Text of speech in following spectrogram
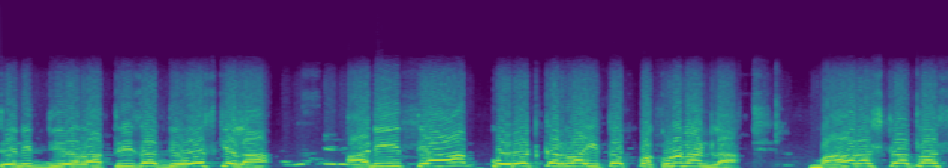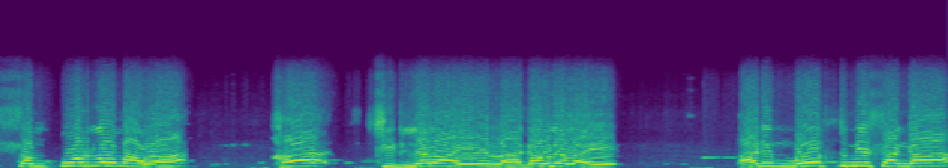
त्यांनी रात्रीचा दिवस केला आणि त्या कोरटकरला इथं पकडून आणला. महाराष्ट्रातला संपूर्ण मावळा हा चिडलेला आहे रागावलेला आहे. आणि मग तुम्ही सांगा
